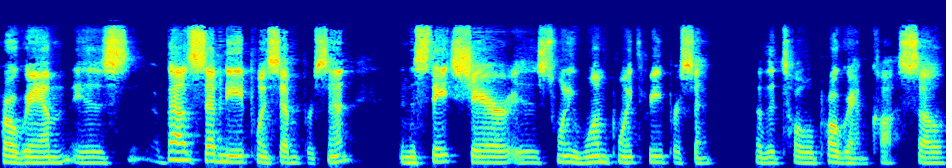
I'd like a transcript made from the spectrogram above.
program is about 78.7%, and the state share is 21.3% of the total program cost. So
